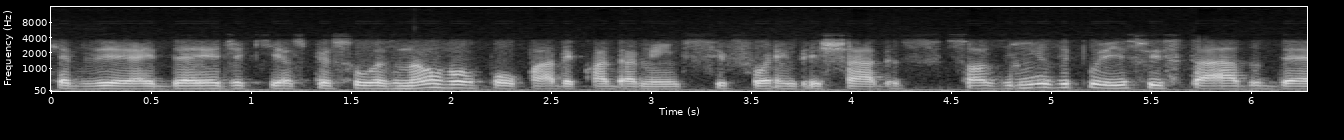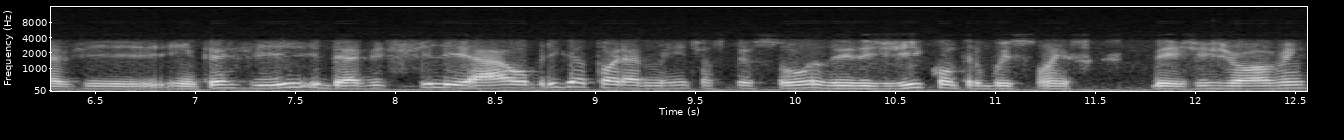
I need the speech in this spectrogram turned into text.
Quer dizer, a ideia de que as pessoas não vão poupar adequadamente se forem deixadas sozinhas e por isso o Estado deve intervir e deve filiar obrigatoriamente as pessoas, exigir contribuições desde jovem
